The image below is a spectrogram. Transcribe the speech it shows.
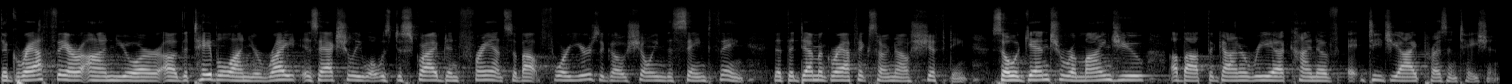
The graph there on your, uh, the table on your right is actually what was described in France about four years ago, showing the same thing, that the demographics are now shifting. So again, to remind you about the gonorrhea kind of eh, DGI presentation.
